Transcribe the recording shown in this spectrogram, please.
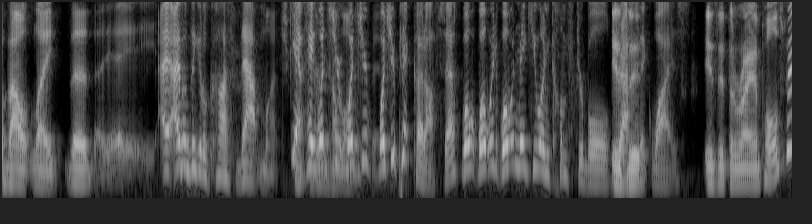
about like the. I, I don't think it'll cost that much. Yeah. Hey, what's your what's your been. what's your pick cutoff, Seth? What what would what would make you uncomfortable Is draft it- pick wise? Is it the Ryan Poles pick?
